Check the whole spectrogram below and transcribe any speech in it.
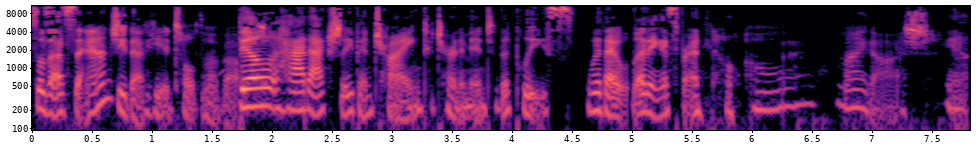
so that's the Angie that he had told them about. Bill had actually been trying to turn him into the police without letting his friend know. Oh my gosh. Yeah.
